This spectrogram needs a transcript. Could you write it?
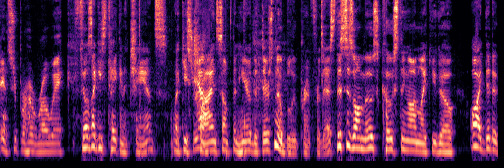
and super heroic. feels like he's taking a chance. Like he's Yeah. trying something here that there's no blueprint for this. This is almost coasting on like you go, oh, I did a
